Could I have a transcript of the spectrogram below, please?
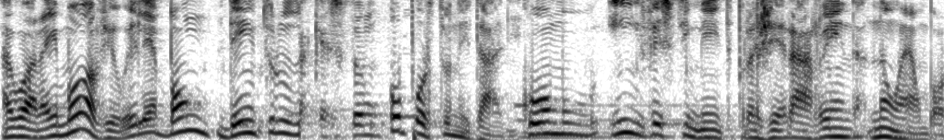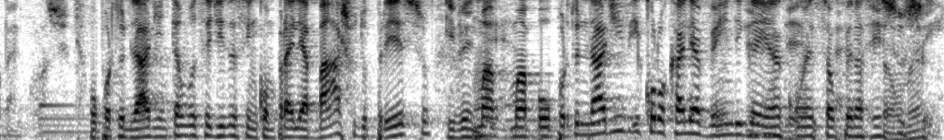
Agora, imóvel, ele é bom dentro da questão oportunidade. Como investimento para gerar renda, não é um bom negócio. Oportunidade, então você diz assim, comprar ele abaixo do preço, E vender. uma, uma boa oportunidade e colocar ele à venda e ganhar Entender. com essa É, operação, Isso né? sim,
